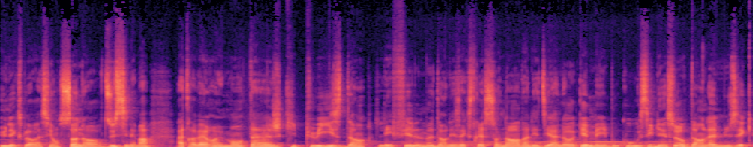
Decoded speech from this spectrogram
une exploration sonore du cinéma à travers un montage qui puise dans les films, dans les extraits sonores, dans les dialogues, mais beaucoup aussi bien sûr dans la musique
